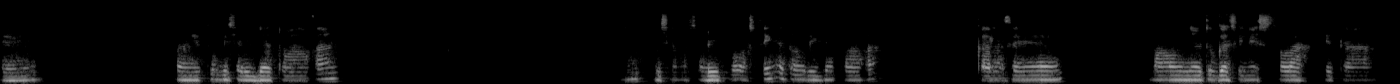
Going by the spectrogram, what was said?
Oke dan itu bisa dijadwalkan. Bisa langsung di posting atau dijadwalkan. Karena saya maunya tugas ini setelah kita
